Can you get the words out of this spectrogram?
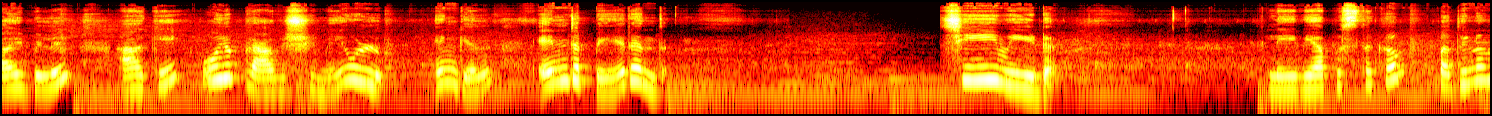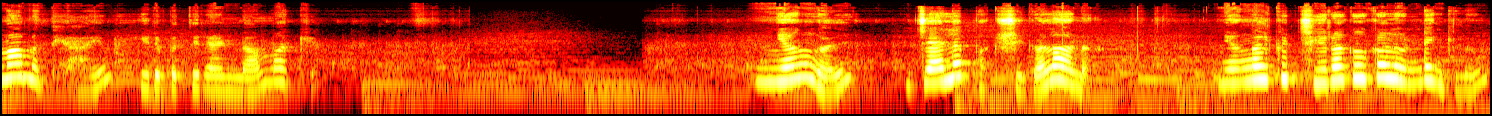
ബൈബിളിൽ ആകെ ഒരു പ്രാവശ്യമേ ഉള്ളൂ. എങ്കിൽ എന്റെ പേരെന്ത്? ചീവീട് ലേവ്യ പുസ്തകം പതിനൊന്നാം അധ്യായം ഇരുപത്തിരണ്ടാം വാക്യം. ഞങ്ങൾ ജലപക്ഷികളാണ്. ഞങ്ങൾക്ക് ചിറകുകളുണ്ടെങ്കിലും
